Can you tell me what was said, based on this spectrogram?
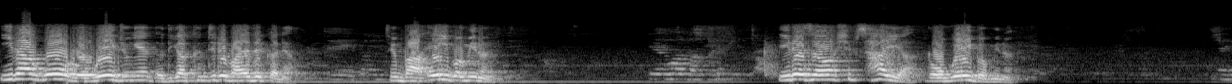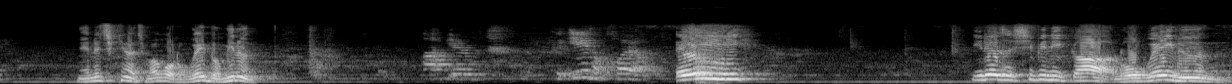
1하고 로그 A 중에 어디가 큰지를 봐야 될 거냐. 네. 지금 봐. A 범위는 1보다 크니까. 1에서 14이야. 로그 A 범위는. 네. 얘네 치킨 하지 말고 로그 A 범위는 아, 1. 그 1이 더 커요. A 1에서 10이니까 로그 A는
